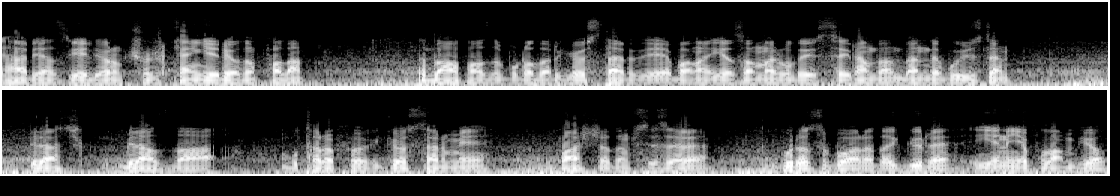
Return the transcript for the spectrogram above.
her yaz geliyorum çocukken geliyordum falan. Daha fazla buraları göster diye bana yazanlar oluyor Instagram'dan. Ben de bu yüzden biraz biraz daha bu tarafı göstermeye başladım sizlere. Burası bu arada Güre yeni yapılan bir yol.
